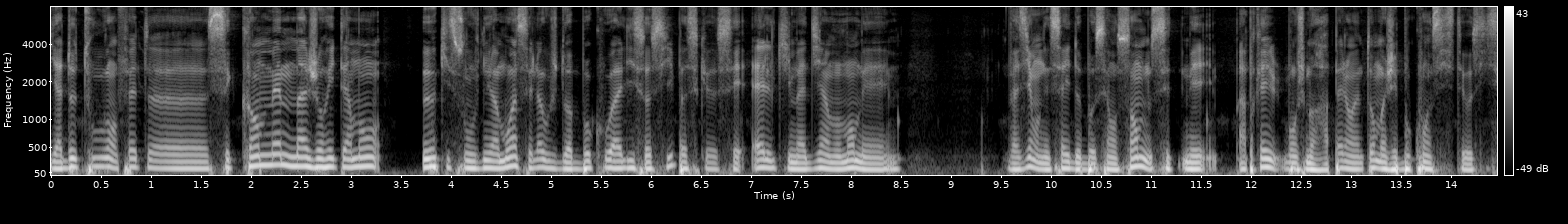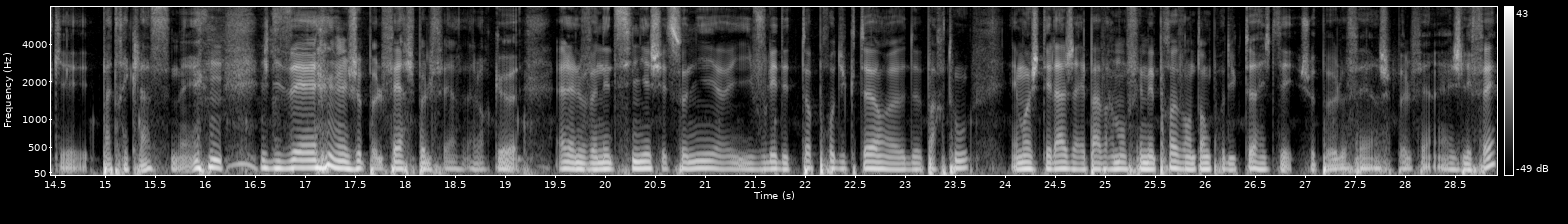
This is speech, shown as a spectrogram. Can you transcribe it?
Il y a de tout, en fait. euh, c'est quand même majoritairement eux qui sont venus à moi. C'est là où je dois beaucoup à Alice aussi, parce que c'est elle qui m'a dit à un moment, mais vas-y, on essaye de bosser ensemble. Mais après, bon, je me rappelle en même temps, moi j'ai beaucoup insisté aussi, ce qui est pas très classe, mais je disais, je peux le faire, je peux le faire. Alors que elle, venait de signer chez Sony, euh, ils voulaient des top producteurs euh, de partout. Et moi j'étais là, j'avais pas vraiment fait mes preuves en tant que producteur, et je disais, je peux le faire, je peux le faire. Et je l'ai fait.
